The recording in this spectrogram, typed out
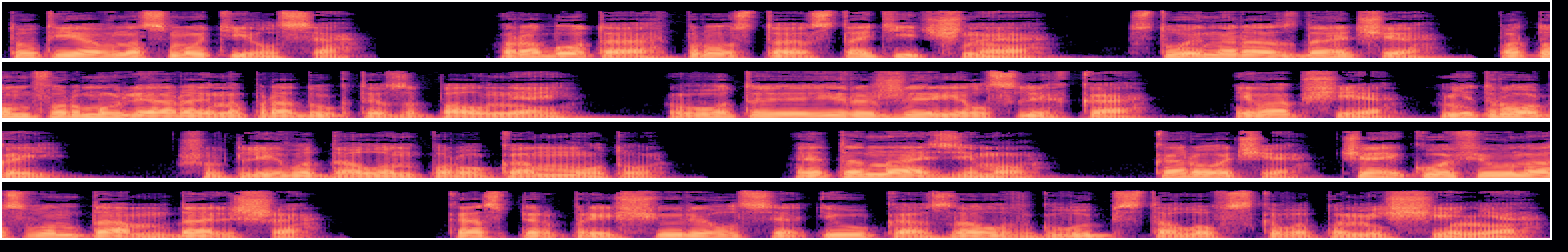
Тот явно смутился. «Работа просто статичная. Стой на раздаче, потом формуляры на продукты заполняй. Вот и, разжирел слегка. И вообще, не трогай, Шутливо дал он по рукам Муту. «Это на зиму. Короче, чай-кофе у нас вон там, дальше». Каспер прищурился и указал вглубь столовского помещения.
